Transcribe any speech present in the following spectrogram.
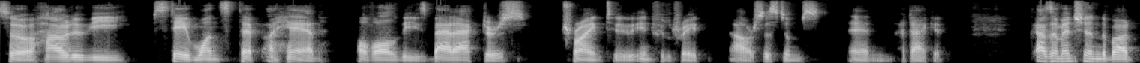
So how do we stay one step ahead of all these bad actors trying to infiltrate our systems and attack it? As I mentioned about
